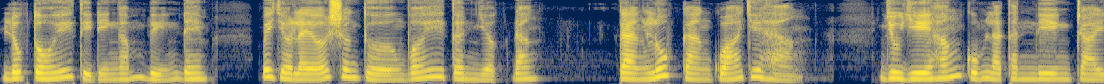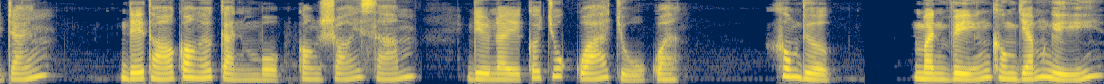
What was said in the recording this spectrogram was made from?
Lúc tối thì đi ngắm biển đêm Bây giờ lại ở sân thượng với tên Nhật Đăng. Càng lúc càng quá giới hạn. Dù gì hắn cũng là thanh niên trai tráng. Để thỏ con ở cạnh một con sói xám, Điều này có chút quá chủ quan. Không được. Mạnh viễn không dám nghĩ,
